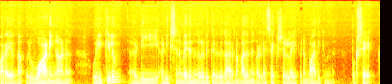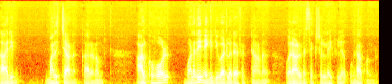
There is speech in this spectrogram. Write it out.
പറയുന്ന ഒരു വാണിംഗ് ആണ്. ഒരിക്കലും ഡി അഡിക്ഷൻ മരുന്നുകൾ എടുക്കരുത് കാരണം അത് നിങ്ങളുടെ സെക്ഷൽ ലൈഫിനെ ബാധിക്കുമെന്ന്. പക്ഷേ കാര്യം മറിച്ചാണ്. കാരണം ആൽക്കഹോൾ വളരെ നെഗറ്റീവായിട്ടുള്ളൊരു എഫക്റ്റാണ് ഒരാളുടെ സെക്ഷൽ ലൈഫിൽ ഉണ്ടാക്കുന്നത്.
